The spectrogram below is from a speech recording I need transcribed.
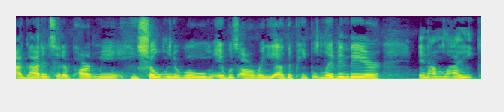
i got into the apartment. He showed me the room. It was already other people living there. And i'm like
